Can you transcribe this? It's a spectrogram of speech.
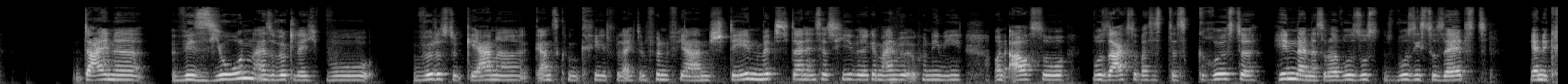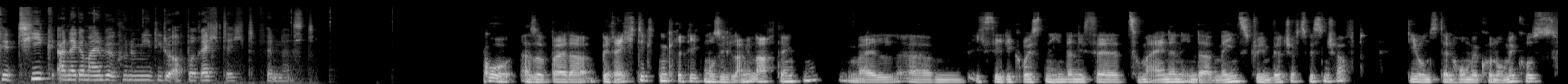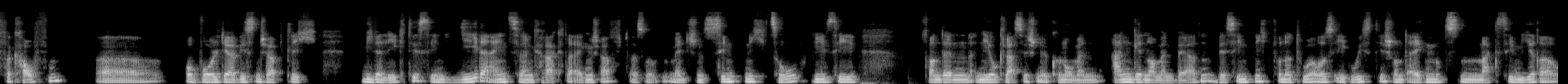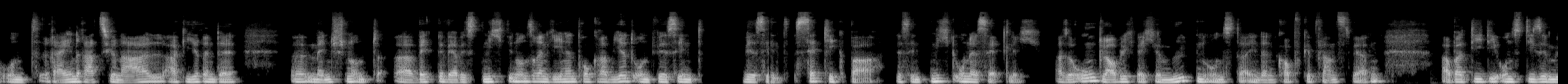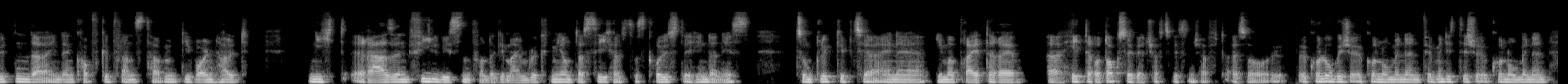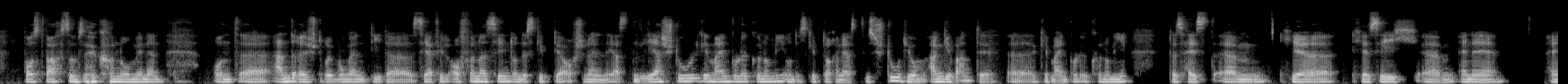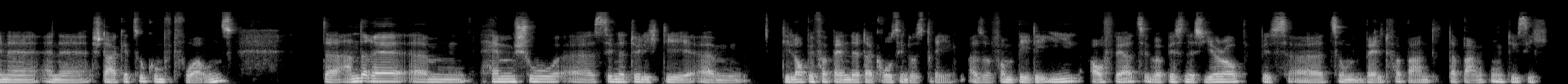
deine Vision? Also wirklich, wo würdest du gerne ganz konkret vielleicht in fünf Jahren stehen mit deiner Initiative der Gemeinwohlökonomie und auch so, wo sagst du, was ist das größte Hindernis oder wo, wo siehst du selbst ja eine Kritik an der Gemeinwohlökonomie, die du auch berechtigt findest? Oh, also bei der berechtigten Kritik muss ich lange nachdenken, weil ähm, ich sehe die größten Hindernisse zum einen in der Mainstream-Wirtschaftswissenschaft, die uns den Homo economicus verkaufen, äh, obwohl der wissenschaftlich widerlegt ist in jeder einzelnen Charaktereigenschaft. Also Menschen sind nicht so, wie sie von den neoklassischen Ökonomen angenommen werden. Wir sind nicht von Natur aus egoistisch und Eigennutzenmaximierer und rein rational agierende äh, Menschen und äh, Wettbewerb ist nicht in unseren Genen programmiert und wir sind wir sind sättigbar, wir sind nicht unersättlich. Also unglaublich, welche Mythen uns da in den Kopf gepflanzt werden. Aber die, die uns diese Mythen da in den Kopf gepflanzt haben, die wollen halt nicht rasend viel wissen von der Gemeinwohlökonomie und das sehe ich als das größte Hindernis. Zum Glück gibt es ja eine immer breitere äh, heterodoxe Wirtschaftswissenschaft, also ökologische Ökonominnen, feministische Ökonominnen, Postwachstumsökonominnen und äh, andere Strömungen, die da sehr viel offener sind. Und es gibt ja auch schon einen ersten Lehrstuhl Gemeinwohlökonomie und es gibt auch ein erstes Studium angewandte äh, Gemeinwohlökonomie. Das heißt, ähm, hier, hier sehe ich ähm, eine, eine, eine starke Zukunft vor uns. Der andere ähm, Hemmschuh äh, sind natürlich die, ähm, die Lobbyverbände der Großindustrie, also vom BDI aufwärts über Business Europe bis äh, zum Weltverband der Banken, die sich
